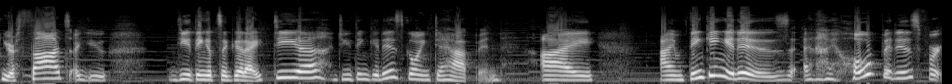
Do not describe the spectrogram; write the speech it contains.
your thoughts. Are you do you think it's a good idea? Do you think it is going to happen? I I'm thinking it is, and I hope it is for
